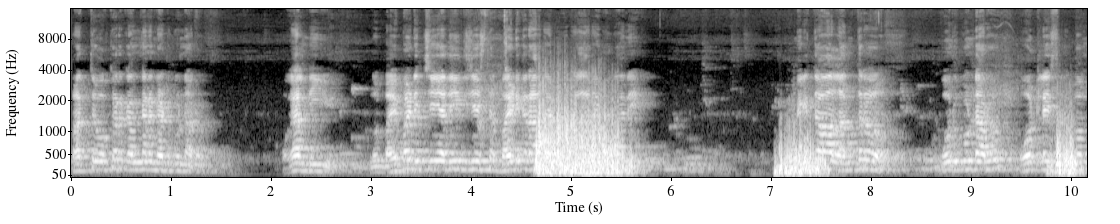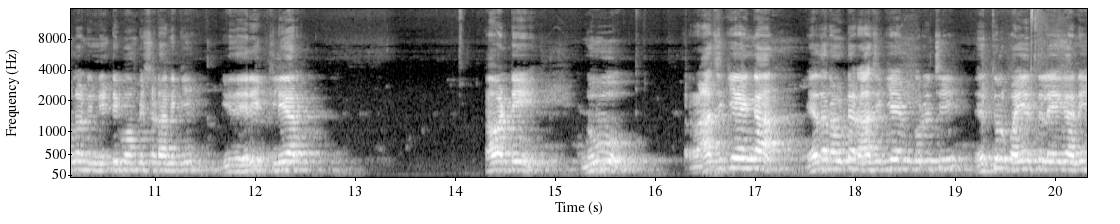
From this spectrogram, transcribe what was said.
ప్రతి ఒక్కరు కంకణ కట్టుకున్నారు. ఒకవేళ నీ నువ్వు భయపడిచ్చి అది ఇది చేస్తే బయటకు రాలేము రాలేము కానీ మిగతా వాళ్ళందరూ కోరుకుంటారు ఓట్లేసే రూపంలో నిన్ను ఇంటికి పంపించడానికి. ఇది వెరీ క్లియర్. కాబట్టి నువ్వు రాజకీయంగా ఏదైనా ఉంటే రాజకీయం గురించి ఎత్తులు పై ఎత్తులే కానీ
